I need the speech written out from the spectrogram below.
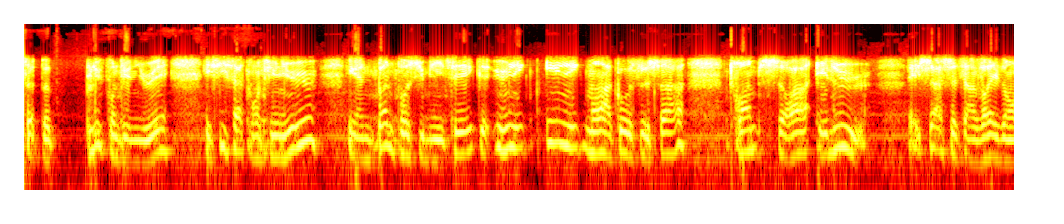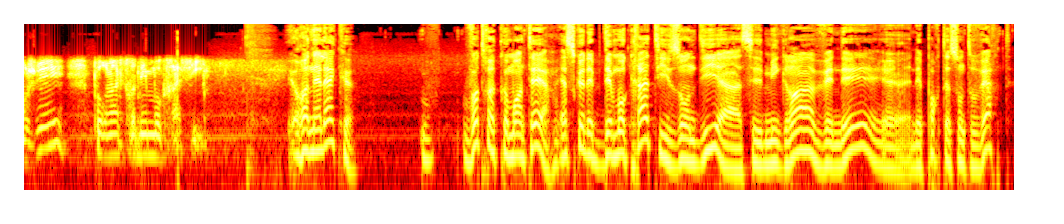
Ça peut plus continuer. Et si ça continue, il y a une bonne possibilité que unique- uniquement à cause de ça, Trump sera élu. Et ça, c'est un vrai danger pour notre démocratie. René Lec, votre commentaire, est-ce que les démocrates, ils ont dit à ces migrants, venez, euh, les portes sont ouvertes?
